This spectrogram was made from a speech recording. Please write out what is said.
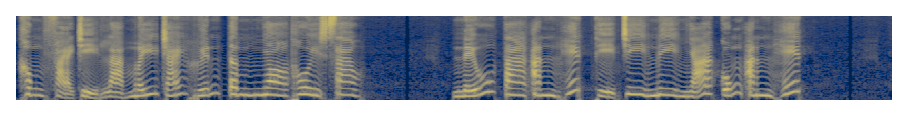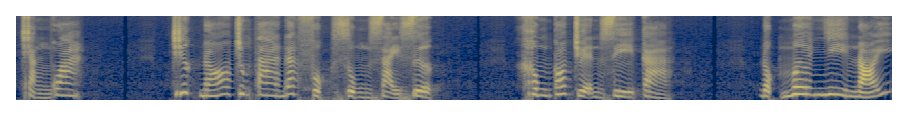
không phải chỉ là mấy trái huyến tâm nho thôi sao? Nếu ta ăn hết thì chi ni nhã cũng ăn hết. Chẳng qua. Trước đó chúng ta đã phục dụng giải dược. Không có chuyện gì cả. Độc mơ nhi nói.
